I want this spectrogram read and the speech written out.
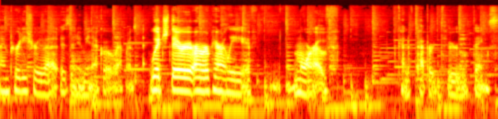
I'm pretty sure that is an Umineko reference, which there are apparently more of, kind of peppered through things.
